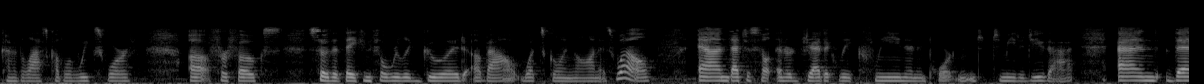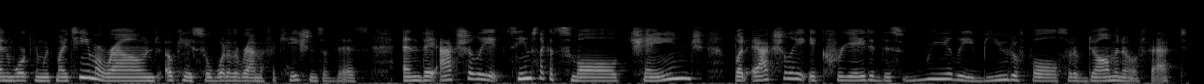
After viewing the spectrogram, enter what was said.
kind of the last couple of weeks worth uh, for folks, so that they can feel really good about what's going on as well. And that just felt energetically clean and important to me to do that. And then working with my team around, okay, so what are the ramifications of this? And they actually, it seems like a small change, but actually it created this really beautiful sort of domino effect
